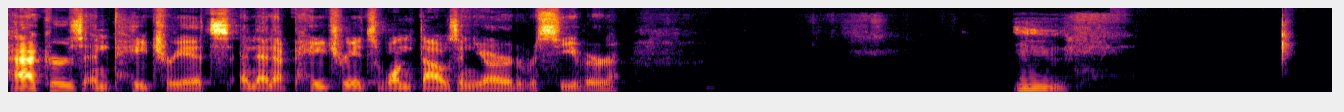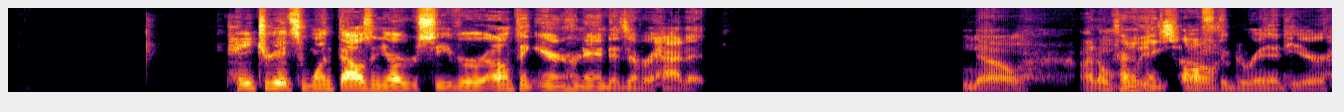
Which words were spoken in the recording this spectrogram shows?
Packers and Patriots, and then a Patriots 1,000 yard receiver. Hmm. Patriots 1,000 yard receiver. I don't think Aaron Hernandez ever had it. No, I I'm don't trying to believe think so. off the grid here.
